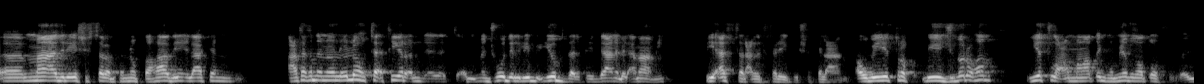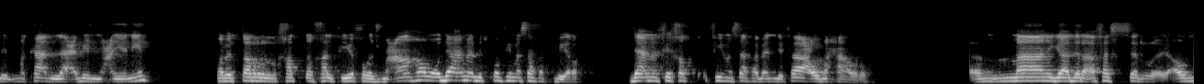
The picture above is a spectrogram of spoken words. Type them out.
أه، ما أدري إيش السبب في النقطة هذه لكن أعتقد إنه له تأثير المجهود اللي يبذل في الجانب الأمامي بيأثر على الفريق بشكل عام. أو بيترك بيجبرهم يطلعوا مناطقهم يضغطوا في مكان لاعبين معينين فبيضطر الخط الخلفي يخرج معاهم ودائما بتكون في مسافة كبيرة. دائما في خط في مسافة بين دفاعه ومحاوره. ماني قادر أفسر أو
